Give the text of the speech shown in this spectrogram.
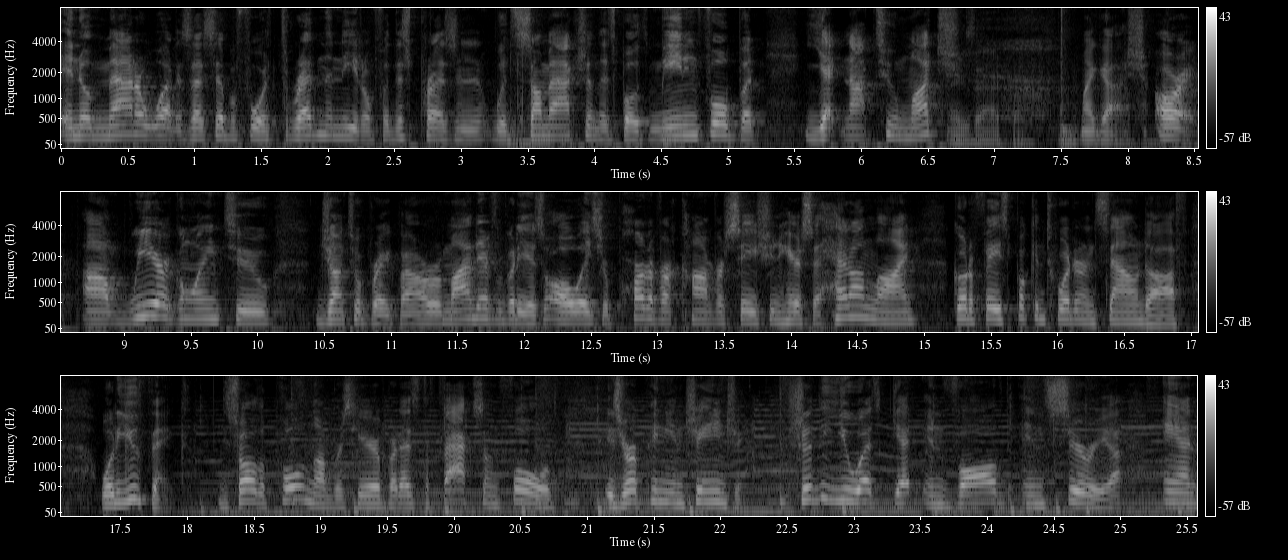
And no matter what, as I said before, threading the needle for this president with some action that's both meaningful but yet not too much. Exactly. My gosh. All right. Um, we are going to jump to a break, but I'll remind everybody, as always, you're part of our conversation here. So head online Go to Facebook and Twitter and sound off. What do you think? You saw the poll numbers here, but as the facts unfold, is your opinion changing? Should the U.S. get involved in Syria? And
